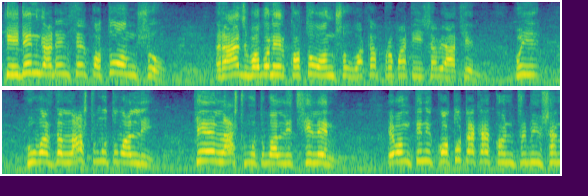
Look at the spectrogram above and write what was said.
কি ইডেন গার্ডেন্সের কত অংশ, রাজভবনের কত অংশ ওয়াকাপ প্রপার্টি হিসাবে আছেন? Who who was the last mutawalli কে লাস্ট মুতওয়াল্লি ছিলেন? এবং তিনি কত টাকা কন্ট্রিবিউশন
